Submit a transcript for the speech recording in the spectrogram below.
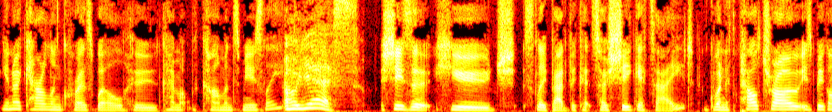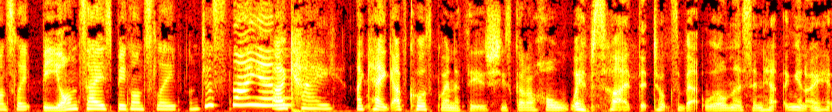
you know, Carolyn Creswell, who came up with Carmen's Muesli. Oh, yes. She's a huge sleep advocate, so she gets eight. Gwyneth Paltrow is big on sleep. Beyonce is big on sleep. I'm just saying. Okay. Okay. Of course, Gwyneth is. She's got a whole website that talks about wellness and, how, you know, how-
